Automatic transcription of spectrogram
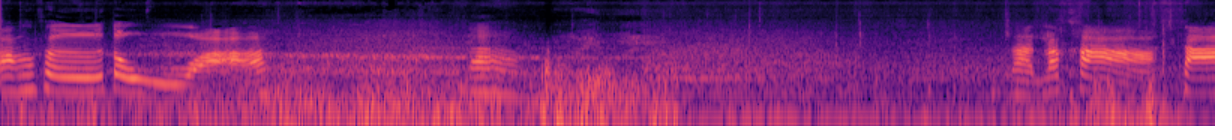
ตั๋วสามร้านราคาสา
